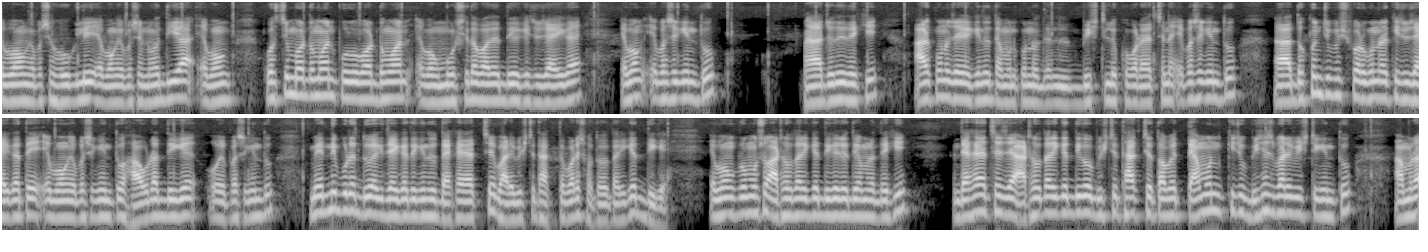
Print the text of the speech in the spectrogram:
এবং এপাশে হুগলি এবং এপাশে নদিয়া এবং পশ্চিম বর্ধমান, পূর্ব বর্ধমান এবং মুর্শিদাবাদের দিকে কিছু জায়গায় এবং এপাশে কিন্তু যদি দেখি আর কোনো জায়গায় কিন্তু তেমন কোনো বৃষ্টি লক্ষ্য করা যাচ্ছে না। এপাশে কিন্তু দক্ষিণ চব্বিশ পরগনার কিছু জায়গাতে এবং এপাশে কিন্তু হাওড়ার দিকে ও এপাশে কিন্তু মেদিনীপুরের দু এক জায়গাতে কিন্তু দেখা যাচ্ছে ভারী বৃষ্টি থাকতে পারে সতেরো তারিখের দিকে। এবং ক্রমশ আঠেরো তারিখের দিকে যদি আমরা দেখি, দেখা যাচ্ছে যে আঠেরো তারিখের দিকেও বৃষ্টি থাকছে, তবে তেমন কিছু বিশেষ ভারী বৃষ্টি কিন্তু আমরা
